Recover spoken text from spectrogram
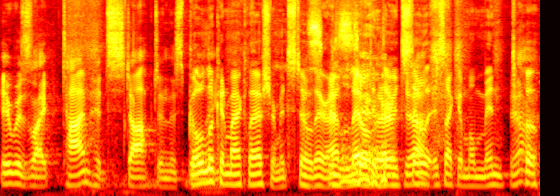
It was like time had stopped in this building. Go look in my classroom; it's still there. I it's left it there. there, It's still it's like a memento,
